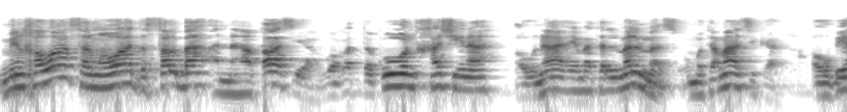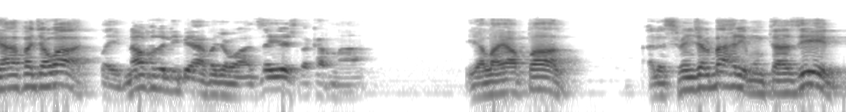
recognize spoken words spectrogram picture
من خواص المواد الصلبة أنها قاسية وقد تكون خشنة أو ناعمة الملمس ومتماسكة أو بها فجوات. طيب ناخذ اللي بها فجوات. زي إيش ذكرنا؟ يلا يا أبطال. الإسفنج البحري ممتازين.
